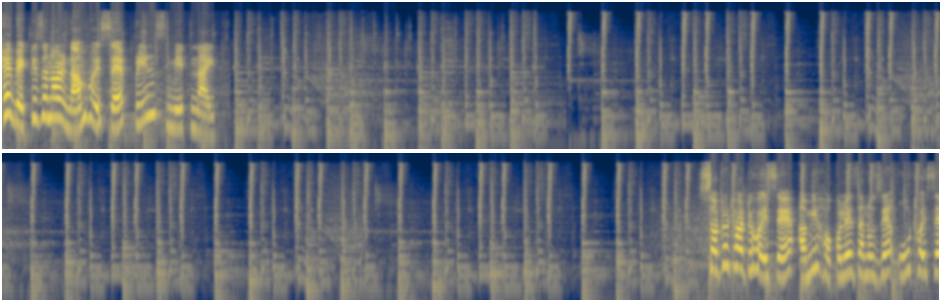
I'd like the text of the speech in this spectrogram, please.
সেই ব্যক্তিজনৰ নাম হৈছে প্ৰিন্স মিড নাইট চতুৰ্থটো হৈছে আমি সকলোৱে জানো যে উট হৈছে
